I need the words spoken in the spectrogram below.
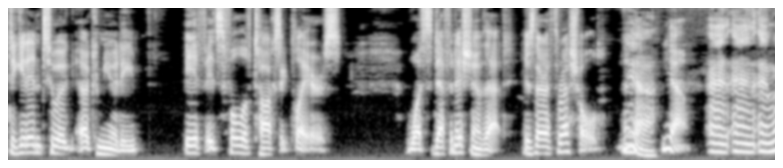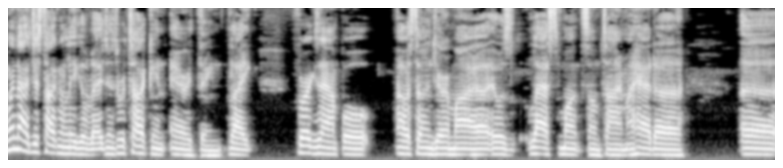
to get into a, a community if it's full of toxic players? What's the definition of that? Is there a threshold? And- Yeah. Yeah. And, and, and we're not just talking League of Legends. We're talking everything. Like, for example, I was telling Jeremiah, it was last month sometime. I had a, a,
